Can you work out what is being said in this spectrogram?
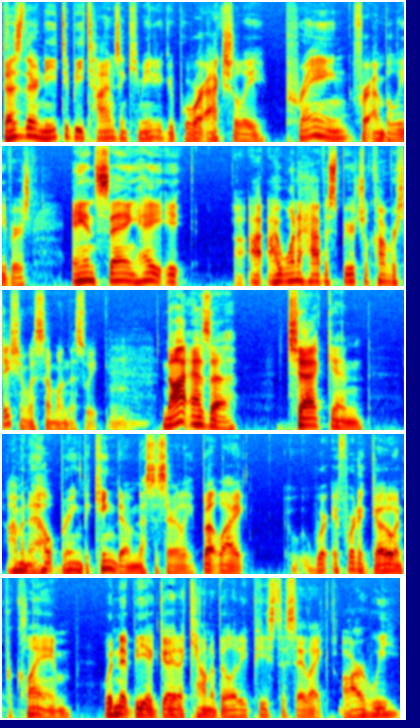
does there need to be times in community group where we're actually praying for unbelievers and saying hey it, i, I want to have a spiritual conversation with someone this week not as a check and i'm going to help bring the kingdom necessarily but like we're, if we're to go and proclaim wouldn't it be a good accountability piece to say like are we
